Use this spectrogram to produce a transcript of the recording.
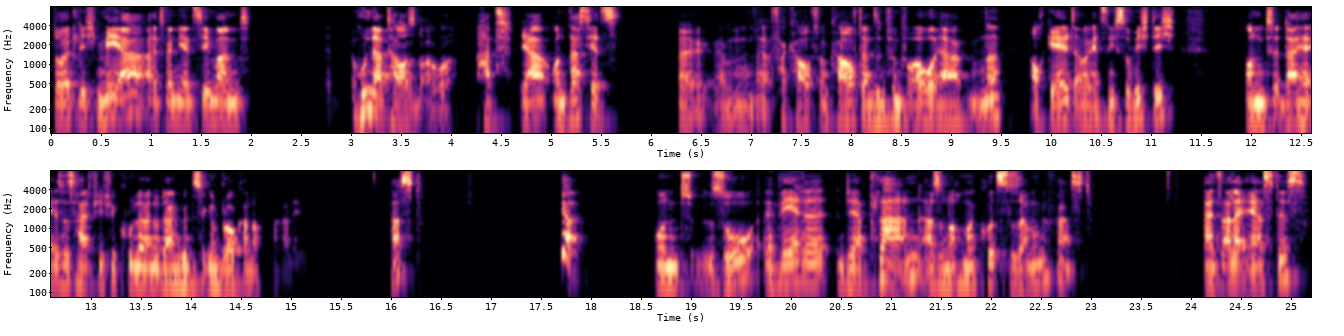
deutlich mehr, als wenn jetzt jemand 100.000 Euro hat, ja, und das jetzt äh, ähm, äh, verkauft und kauft, dann sind 5 Euro ja ne, auch Geld, aber jetzt nicht so wichtig. Und daher ist es halt viel, viel cooler, wenn du da einen günstigen Broker noch parallel hast. Ja. Und so wäre der Plan, also nochmal kurz zusammengefasst. Als allererstes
